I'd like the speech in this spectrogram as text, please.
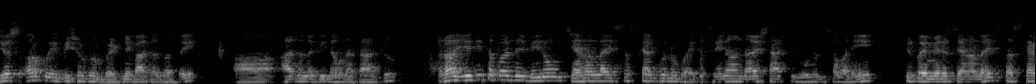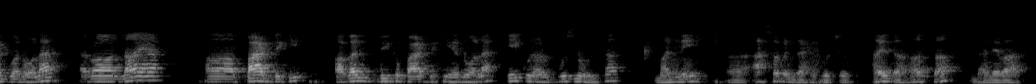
जस अर्को एपिसोडमा भेट्ने बाचा गर्दै आजलाई बिदा हुन चाहन्छु। र यदि तपाईँहरूले मेरो च्यानललाई सब्सक्राइब गर्नुभएको छैन नयाँ साथीहरू हुनुहुन्छ भने कृपया मेरो च्यानललाई सब्सक्राइब गर्नुहोला र नयाँ पार्टदेखि अगाडिको पार्टदेखि हेर्नुहोला केही कुराहरू बुझ्नुहुन्छ भन्ने आशा पनि राखेको छु। है त हस् त धन्यवाद।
